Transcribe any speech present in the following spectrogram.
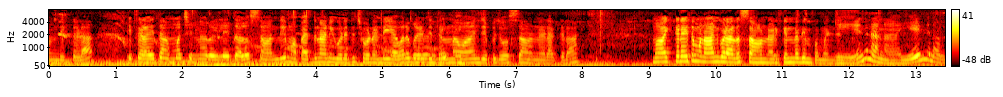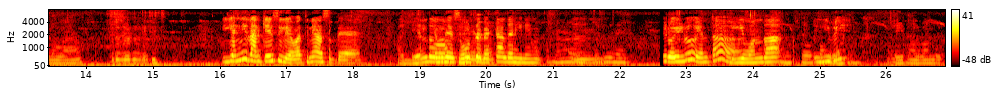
ఉంది ఇక్కడ. ఇక్కడ అయితే అమ్మ చిన్న రొయ్యలు అయితే అలుస్తా ఉంది మా పెద్ద నాని కూడా అయితే చూడండి ఎవరు పెడితే తిన్నావా అని చెప్పి చూస్తా ఉన్నాడు అక్కడ. మా ఇక్కడైతే మా నాన్న కూడా అలుస్తా ఉన్నాడు కింద దింపమని చెప్పి. ఏంది నాన్న? ఏంది నాన్న చూడండి. ఇవన్నీ దానికి వేసి లేవా? తినేస్తుందే అదేందో? నోట్లో పెట్టాలి దానికి నేను. రొయ్యలు ఎంత? ఈ వంద. ఇవి? నాలుగు వందలు.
